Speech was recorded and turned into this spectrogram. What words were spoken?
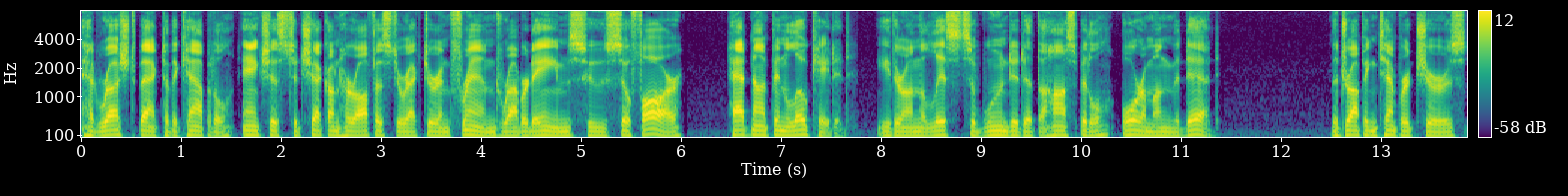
had rushed back to the capital, anxious to check on her office director and friend, Robert Ames, who so far had not been located, either on the lists of wounded at the hospital or among the dead. The dropping temperatures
